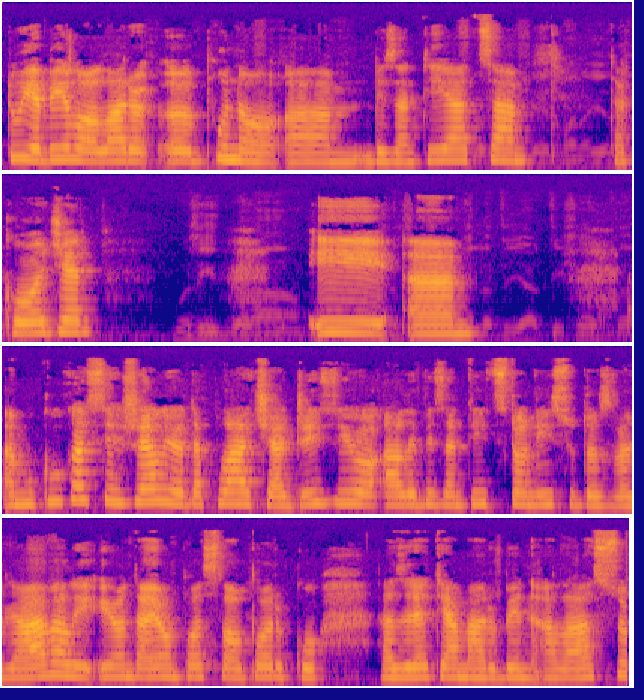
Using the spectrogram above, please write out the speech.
tu je bilo laro, eh, puno um, bizantijaca također i um, um, Kukas je želio da plaća džiziju, ali Bizantici to nisu dozvoljavali i onda je on poslao poruku Hazreti Amaru bin Alasu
